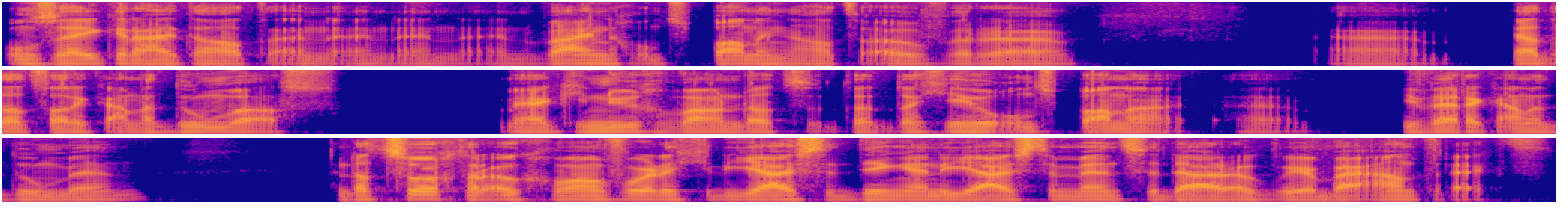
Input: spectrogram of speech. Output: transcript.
onzekerheid had en, en, en, en weinig ontspanning had over eh, eh, ja, dat wat ik aan het doen was. Merk je nu gewoon dat, dat, dat je heel ontspannen eh, je werk aan het doen bent. En dat zorgt er ook gewoon voor dat je de juiste dingen en de juiste mensen daar ook weer bij aantrekt.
